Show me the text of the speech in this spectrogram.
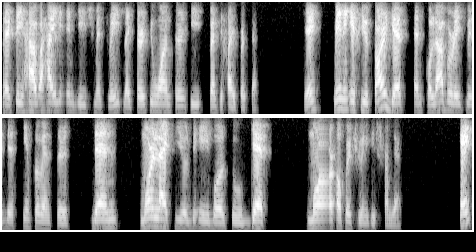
Like they have a highly engagement rate, like 31, 30, 25%. Okay. Meaning if you target and collaborate with these influencers, then more likely you'll be able to get more opportunities from them. Okay.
